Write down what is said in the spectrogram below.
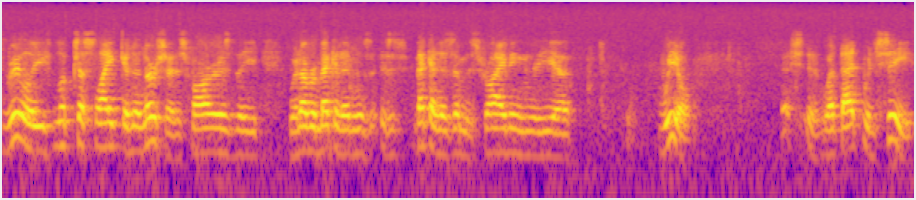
really look just like an inertia as far as the whatever mechanism is, mechanism is driving the uh, wheel, what that would see.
